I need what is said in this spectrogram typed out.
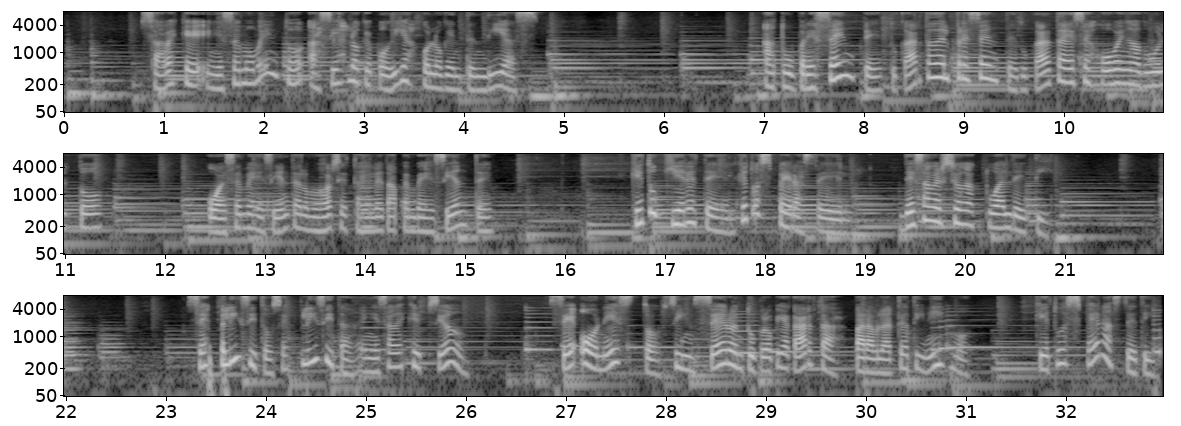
sabes que en ese momento hacías lo que podías con lo que entendías. A tu presente, tu carta del presente, tu carta de ese joven adulto o a ese envejeciente, a lo mejor si estás en la etapa envejeciente, ¿qué tú quieres de él? ¿Qué tú esperas de él? De esa versión actual de ti. Sé explícito, sé explícita en esa descripción. Sé honesto, sincero en tu propia carta para hablarte a ti mismo. ¿Qué tú esperas de ti?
